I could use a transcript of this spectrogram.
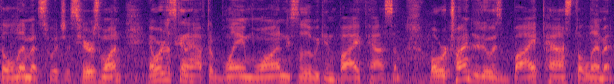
the limit switches. Here's one, and we're just going to have to blame one so that we can bypass them. What we're trying to do is bypass the limit.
